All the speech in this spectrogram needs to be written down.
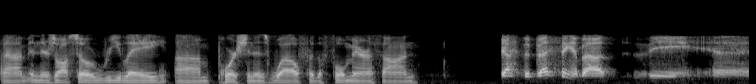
Um, and there's also a relay um, portion as well for the full marathon. Yeah, the best thing about the uh,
